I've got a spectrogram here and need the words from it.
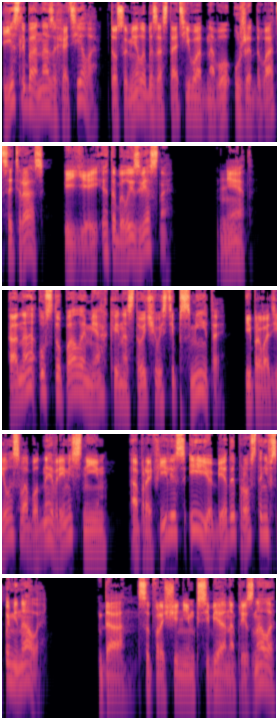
Если бы она захотела, то сумела бы застать его одного уже 20 раз, и ей это было известно. Нет, она уступала мягкой настойчивости Псмита и проводила свободное время с ним, а про Филис и ее беды просто не вспоминала. Да, с отвращением к себе она признала,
